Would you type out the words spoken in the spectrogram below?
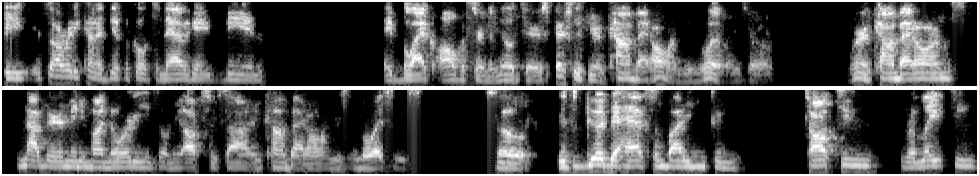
it's already kind of difficult to navigate being a black officer in the military, especially if you're in combat arms as well. So we're in combat arms. Not very many minorities on the officer side in combat arms and voices. So it's good to have somebody you can talk to, relate to,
